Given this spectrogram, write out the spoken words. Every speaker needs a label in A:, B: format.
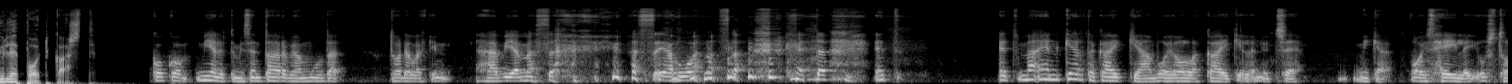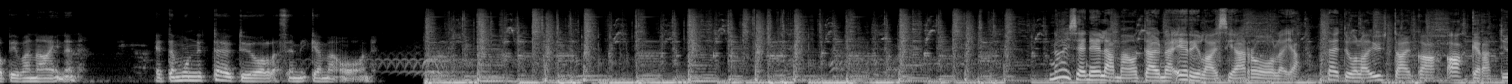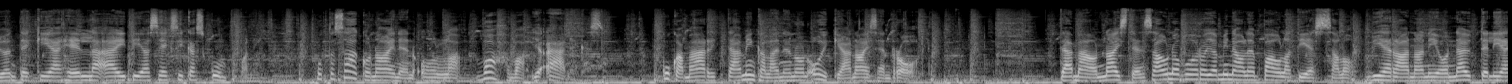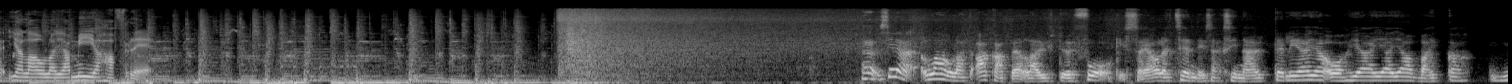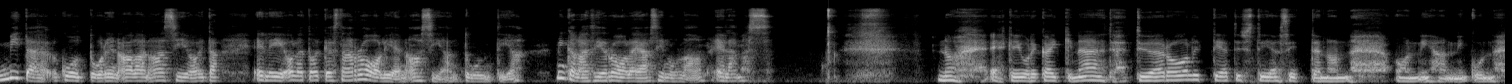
A: Yle Podcast.
B: Koko miellyttämisen tarve on multa todellakin häviämässä hyvässä ja huonossa. että et, et mä en kerta kaikkiaan voi olla kaikille nyt se, mikä olisi heille just sopiva nainen. Että mun nyt täytyy olla se, mikä mä oon.
C: Naisen elämä on täynnä erilaisia rooleja. Täytyy olla yhtä aikaa ahkera työntekijä, hellä äiti ja seksikäs kumppani. Mutta saako nainen olla vahva ja äänekäs? Kuka määrittää, minkälainen on oikea naisen rooli? Tämä on Naisten saunavuoro ja minä olen Paula Tiessalo. Vieraanani on näyttelijä ja laulaja Mia Hafreen. Sinä laulat akapella yhtyö Fookissa ja olet sen lisäksi näyttelijä ja ohjaaja ja vaikka mitä kulttuurin alan asioita. Eli olet oikeastaan roolien asiantuntija. Minkälaisia rooleja sinulla on elämässä?
B: No ehkä juuri kaikki nämä työroolit tietysti ja sitten on, on ihan niin kuin,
